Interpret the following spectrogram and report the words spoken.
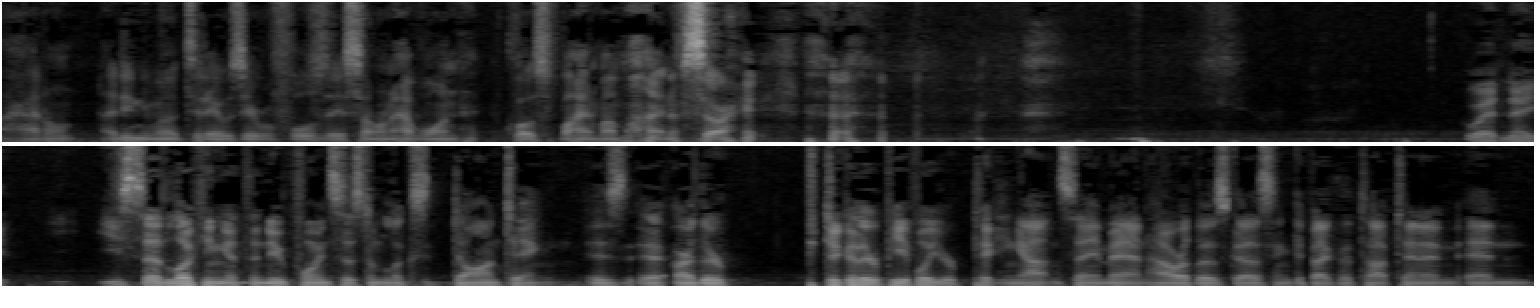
I don't. I didn't even know today was April Fool's Day, so I don't have one close by in my mind. I'm sorry. Go ahead, Nate. You said looking at the new point system looks daunting. Is are there particular people you're picking out and saying, "Man, how are those guys going to get back to the top 10? And, and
